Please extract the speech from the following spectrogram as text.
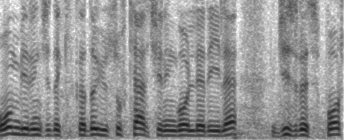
11. dakikada Yusuf Kerçe'nin golleriyle Cizre Spor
